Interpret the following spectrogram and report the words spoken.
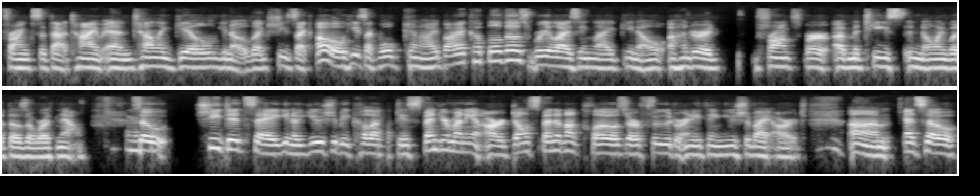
francs at that time and telling Gil, you know, like she's like, oh, he's like, well, can I buy a couple of those? Realizing like, you know, a hundred francs for a Matisse and knowing what those are worth now. Mm-hmm. So she did say, you know, you should be collecting, spend your money on art. Don't spend it on clothes or food or anything. You should buy art. Um, and so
